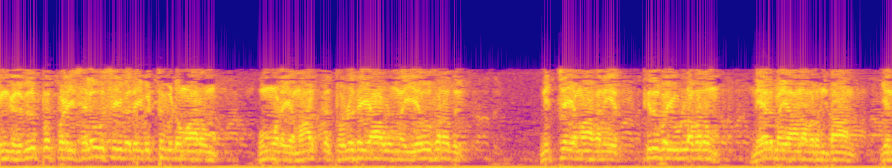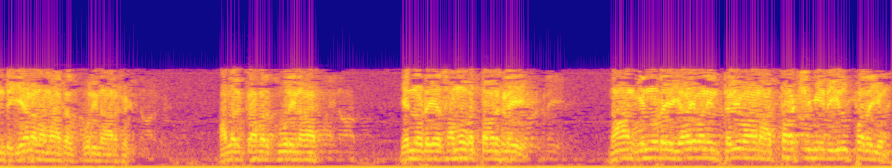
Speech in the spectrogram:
எங்கள் விருப்பப்படி செலவு செய்வதை விட்டு விடுமாறும். உம்முடைய மார்க்க தொழுகையா உம்மை ஏவுகிறது. நிச்சயமாக நீர் கிருபை உள்ளவரும் நேர்மையானவரும் தான் என்று ஏளனமாக கூறினார்கள். அதற்கு அவர் கூறினார் என்னுடைய சமூகத்தவர்களே நான் என்னுடைய இறைவனின் தெளிவான அத்தாட்சி மீது இருப்பதையும்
